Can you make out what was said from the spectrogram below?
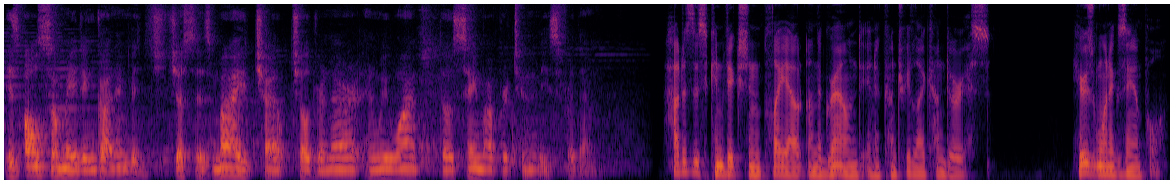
is also made in God's image, just as my child children are, and we want those same opportunities for them. How does this conviction play out on the ground in a country like Honduras? Here's one example.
